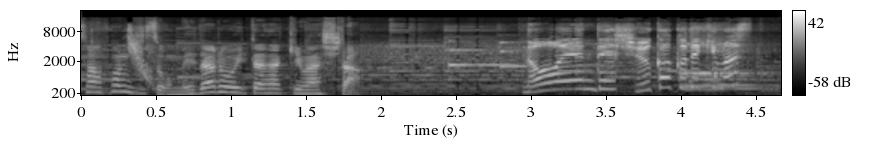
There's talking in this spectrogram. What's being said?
さあ本日もメダルをいただきました農園で収穫できます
